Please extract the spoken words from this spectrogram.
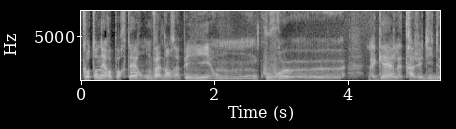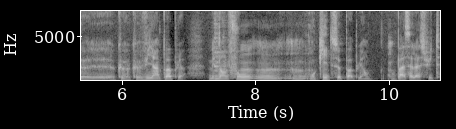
quand on est reporter, on va dans un pays, on, couvre la guerre, la tragédie que, vit un peuple, mais dans le fond, on, on, on quitte ce peuple et on, passe à la suite.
